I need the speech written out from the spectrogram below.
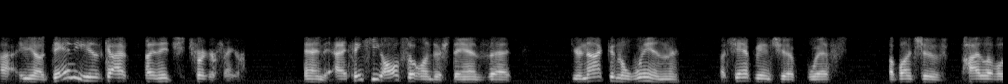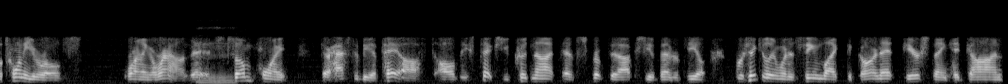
uh, you know, Danny has got an itchy trigger finger, and I think he also understands that you're not going to win a championship with a bunch of high-level twenty-year-olds running around. That At mm-hmm. some point, there has to be a payoff to all these picks. You could not have scripted obviously a better deal, particularly when it seemed like the Garnett Pierce thing had gone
